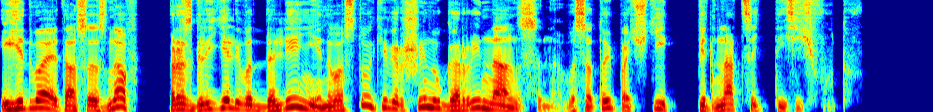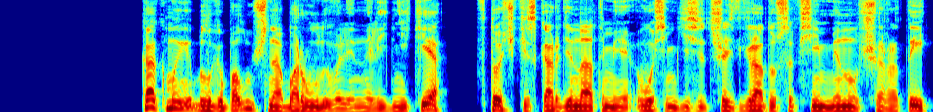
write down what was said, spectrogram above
И едва это осознав, разглядели в отдалении на востоке вершину горы Нансена высотой почти 15 тысяч футов. Как мы благополучно оборудовали на леднике в точке с координатами 86 градусов 7 минут широты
